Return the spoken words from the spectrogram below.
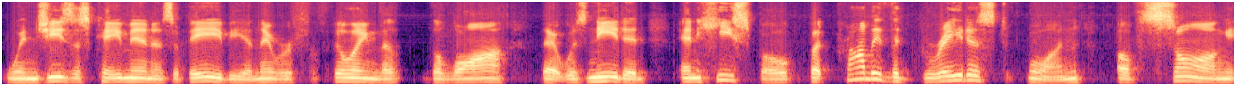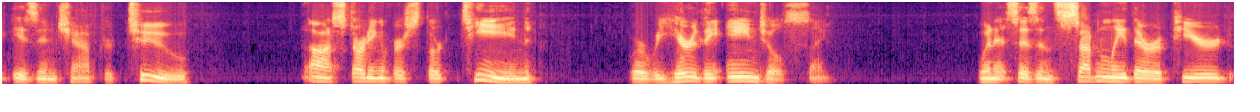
when Jesus came in as a baby and they were fulfilling the, the law that was needed. And he spoke, but probably the greatest one of song is in chapter 2, uh, starting in verse 13, where we hear the angels sing. When it says, And suddenly there appeared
